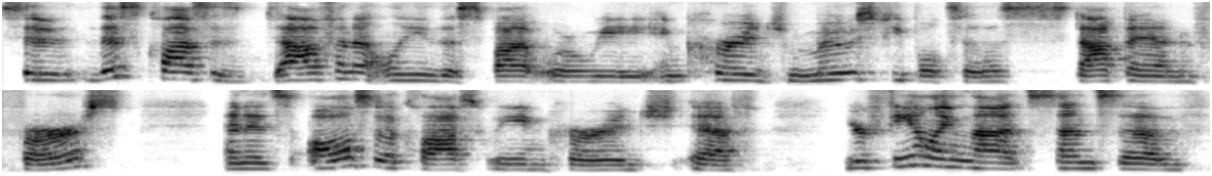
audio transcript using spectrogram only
So, this class is definitely the spot where we encourage most people to stop in first and it's also a class we encourage if you're feeling that sense of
